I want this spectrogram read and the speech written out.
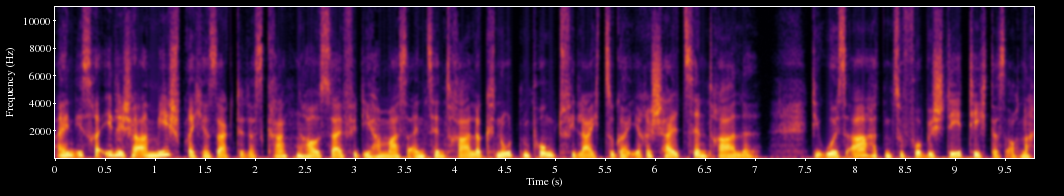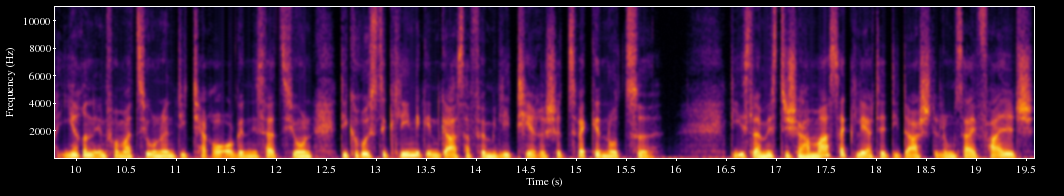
Ein israelischer Armeesprecher sagte, das Krankenhaus sei für die Hamas ein zentraler Knotenpunkt, vielleicht sogar ihre Schaltzentrale. Die USA hatten zuvor bestätigt, dass auch nach ihren Informationen die Terrororganisation die größte Klinik in Gaza für militärische Zwecke nutze. Die islamistische Hamas erklärte, die Darstellung sei falsch.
